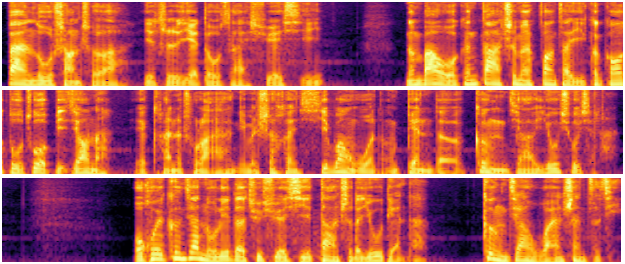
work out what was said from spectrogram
半路上车啊，一直也都在学习。能把我跟大师们放在一个高度做比较呢，也看得出来啊，你们是很希望我能变得更加优秀起来。我会更加努力的去学习大师的优点的，更加完善自己。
